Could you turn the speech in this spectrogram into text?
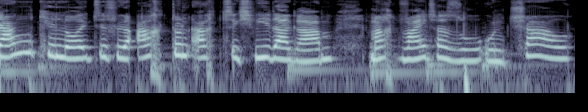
Danke, Leute, für 88 Wiedergaben. Macht weiter so und ciao.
